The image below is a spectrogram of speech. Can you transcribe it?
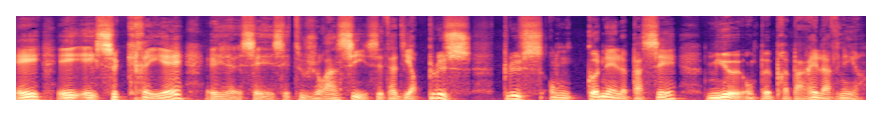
et, et, et se créaient. Et c'est c'est toujours ainsi. C'est-à-dire plus plus on connaît le passé, mieux on peut préparer l'avenir.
